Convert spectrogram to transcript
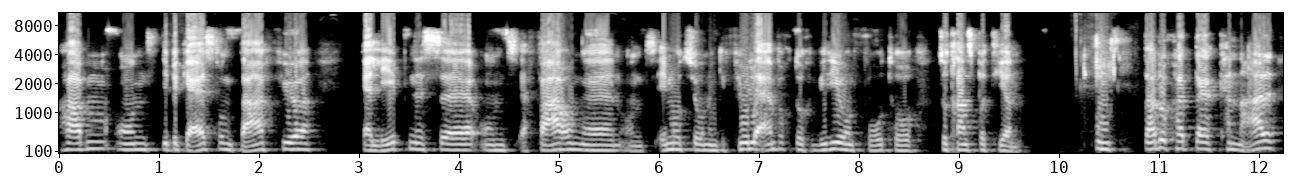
haben und die Begeisterung dafür, Erlebnisse und Erfahrungen und Emotionen, Gefühle einfach durch Video und Foto zu transportieren. Und dadurch hat der Kanal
